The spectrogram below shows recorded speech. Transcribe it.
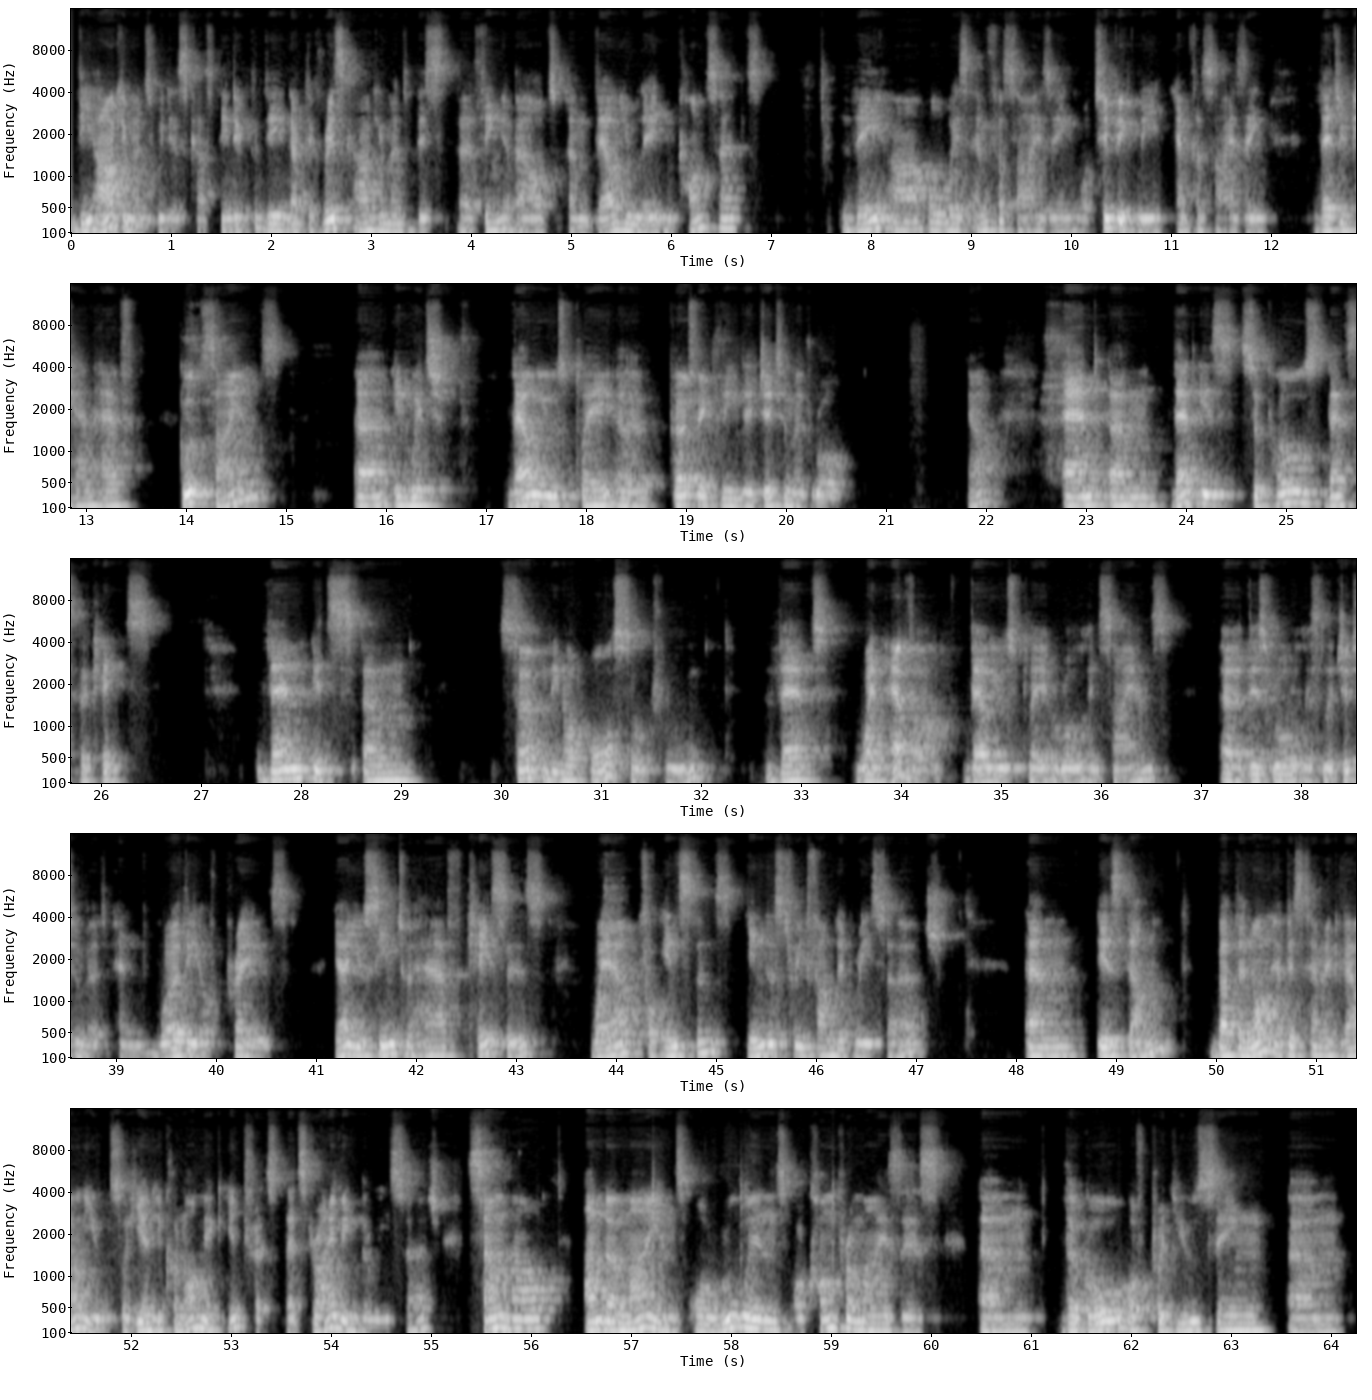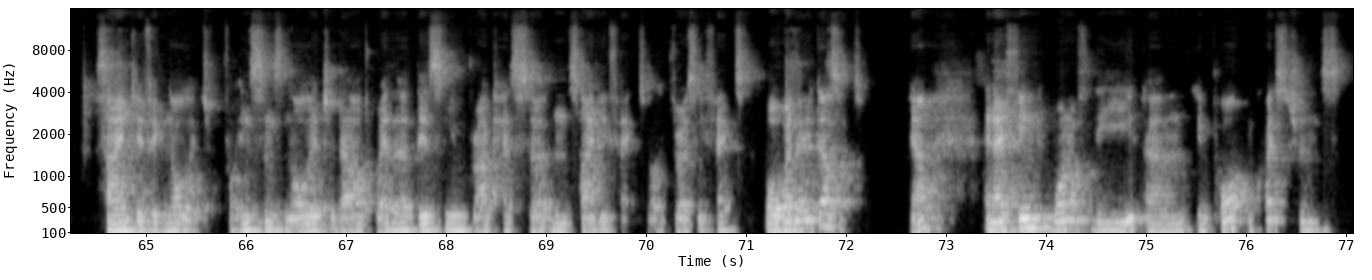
the arguments we discussed, the, inductive, the inductive risk argument, this uh, thing about um, value laden concepts, they are always emphasizing or typically emphasizing that you can have good science uh, in which values play a perfectly legitimate role. Yeah, and um, that is suppose that's the case, then it's um, certainly not also true that whenever values play a role in science, uh, this role is legitimate and worthy of praise. Yeah, you seem to have cases where, for instance, industry funded research um, is done, but the non epistemic value, so here an economic interest that's driving the research, somehow undermines or ruins or compromises um, the goal of producing um, scientific knowledge. For instance, knowledge about whether this new drug has certain side effects or adverse effects, or whether it doesn't. Yeah, and I think one of the um, important questions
